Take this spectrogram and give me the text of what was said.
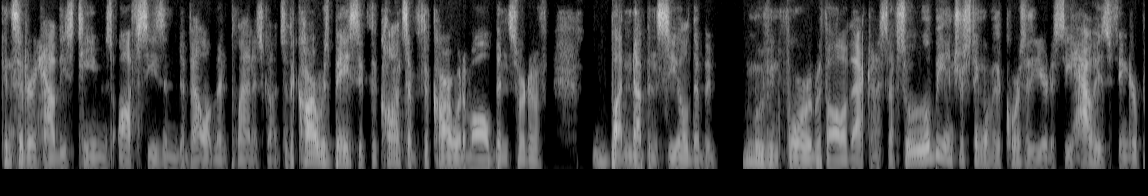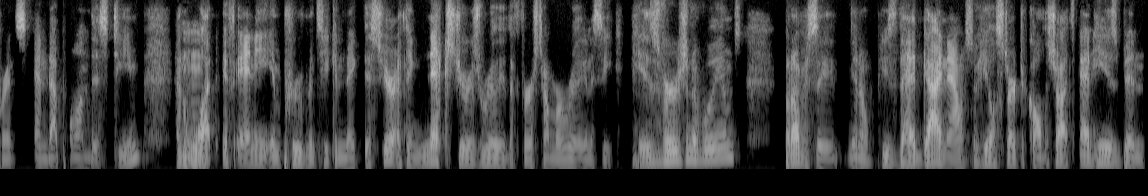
considering how these teams off season development plan has gone. So the car was basic the concept of the car would have all been sort of buttoned up and sealed. They'd be moving forward with all of that kind of stuff. So it will be interesting over the course of the year to see how his fingerprints end up on this team and mm-hmm. what, if any, improvements he can make this year. I think next year is really the first time we're really going to see his version of Williams. But obviously, you know, he's the head guy now, so he'll start to call the shots. And he has been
